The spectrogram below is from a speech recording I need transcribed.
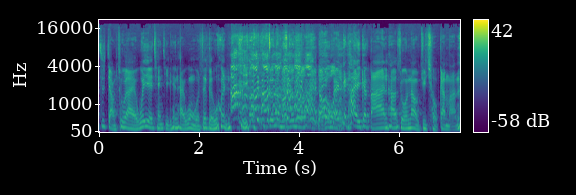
是讲出来，威爷前几天还问我这个问题，真的吗？真的吗？然后我还给他一个答案，他说：“那我去求干嘛呢？”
